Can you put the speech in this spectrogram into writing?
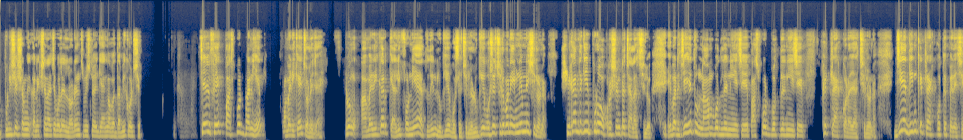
পুলিশের সঙ্গে কানেকশন আছে বলে লরেন্স বিষ্ণই গ্যাং আবার দাবি করছে। সে ফেক পাসপোর্ট বানিয়ে আমেরিকায় চলে যায়। এবং আমেরিকার ক্যালিফোর্নিয়া এতদিন লুকিয়ে বসেছিল। লুকিয়ে বসেছিল মানে এমনি এমনি ছিল না। সেখান থেকেই পুরো অপারেশনটা চালাচ্ছিল। এবার যেহেতু নাম বদলে নিয়েছে, পাসপোর্ট বদলে নিয়েছে ট্র্যাক করা যাচ্ছিল না। যে দিনকে ট্র্যাক করতে পেরেছে,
